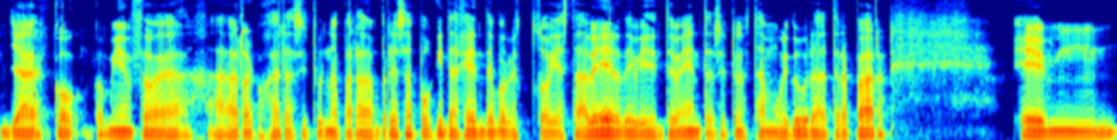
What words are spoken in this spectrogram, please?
ya comienzo a, recoger aceituna para la empresa. Poquita gente porque todavía está verde, evidentemente, aceituna está muy dura de atrapar. Em,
